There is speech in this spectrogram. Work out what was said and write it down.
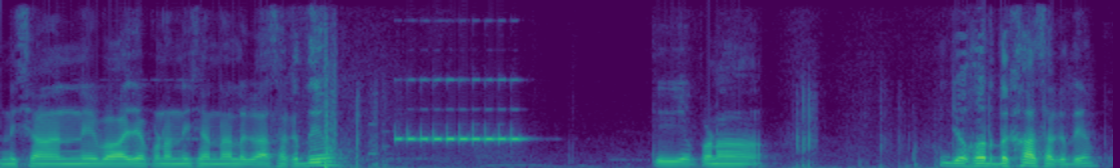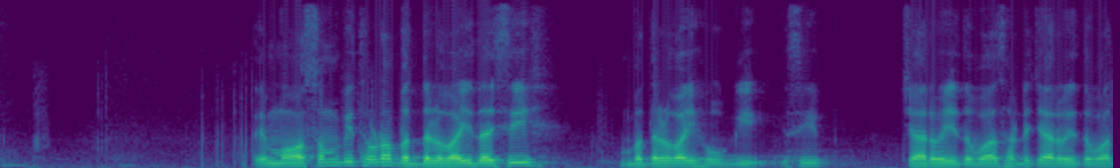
ਨਿਸ਼ਾਨੇਬਾਜ਼ ਆਪਣਾ ਨਿਸ਼ਾਨਾ ਲਗਾ ਸਕਦੇ ਹੋ। ਤੇ ਆਪਣਾ ਜੋਹਰ ਦਿਖਾ ਸਕਦੇ ਹੋ। ਤੇ ਮੌਸਮ ਵੀ ਥੋੜਾ ਬੱਦਲਵਾਈ ਦਾ ਸੀ। ਬੱਦਲਵਾਈ ਹੋਊਗੀ ਸੀ 4 ਵਜੇ ਤੋਂ ਬਾਅਦ 4:30 ਵਜੇ ਤੋਂ ਬਾਅਦ।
